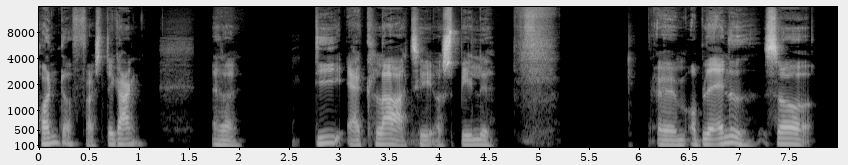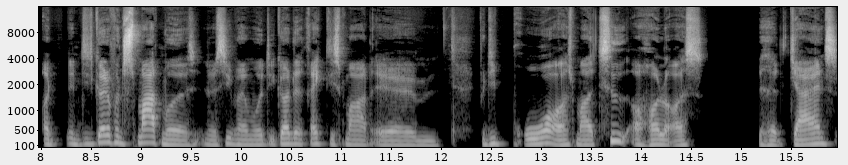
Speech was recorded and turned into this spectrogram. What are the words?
ponder første gang. Altså, de er klar til at spille. Øhm, og blandt andet, så, og de gør det på en smart måde, når jeg siger på en måde, de gør det rigtig smart, øh, for de bruger også meget tid og holder også, hvad hedder det, Giants,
